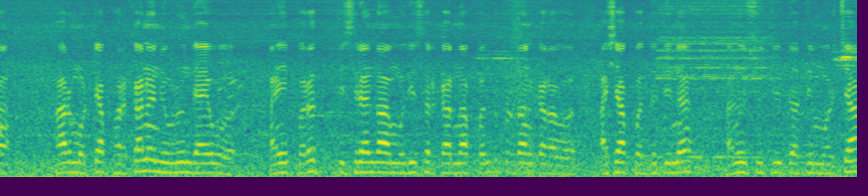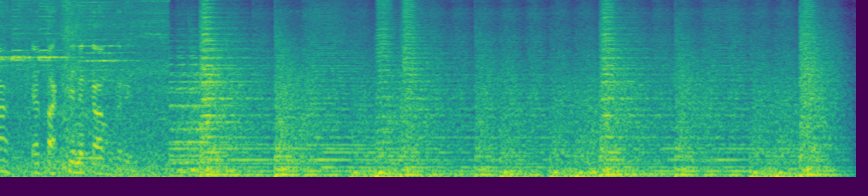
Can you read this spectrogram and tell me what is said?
फार मोठ्या फरकानं निवडून द्यावं आणि परत तिसऱ्यांदा मोदी सरकारना पंतप्रधान करावं अशा पद्धतीनं अनुसूचित जाती मोर्चा या ताकदीनं काम करेल.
